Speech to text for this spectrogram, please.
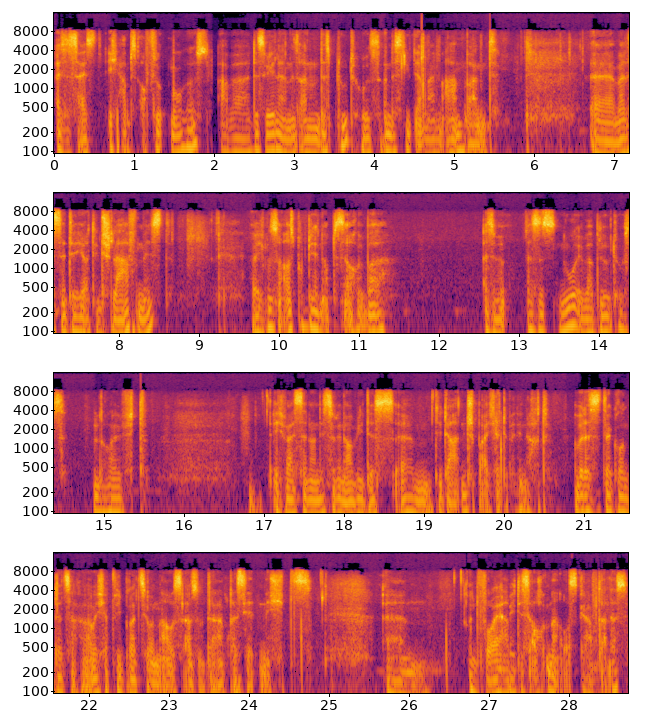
Also das heißt, ich habe es auf Flugmodus, aber das WLAN ist an und das Bluetooth und das liegt an meinem Armband äh, weil es natürlich auch den Schlaf misst. Aber ich muss noch ausprobieren, ob das auch über, also dass es nur über Bluetooth läuft. Ich weiß ja noch nicht so genau, wie das ähm, die Daten speichert über die Nacht. Aber das ist der Grund der Sache. Aber ich habe Vibrationen aus, also da passiert nichts. Ähm, und vorher habe ich das auch immer ausgehabt, alles.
